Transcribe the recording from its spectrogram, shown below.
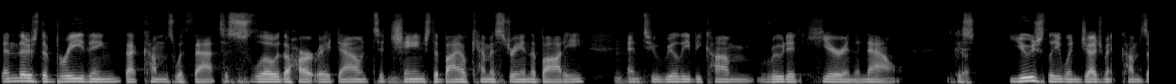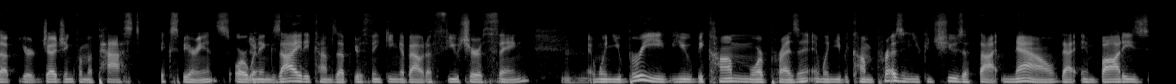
Then there's the breathing that comes with that to slow the heart rate down, to Mhm. change the biochemistry in the body, and Mhm. to really become rooted here in the now Okay. Usually when judgment comes up you're judging from a past experience or when anxiety comes up you're thinking about a future thing. Mhm. and when you breathe you become more present. And when you become present you can choose a thought now that embodies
